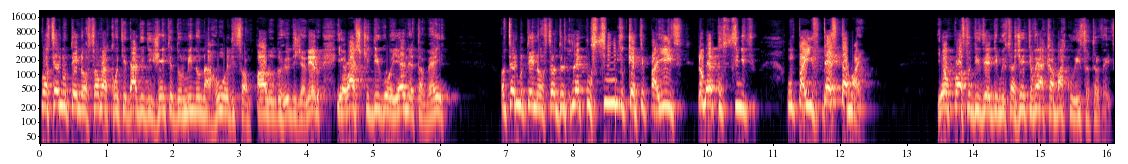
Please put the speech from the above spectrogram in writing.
Você não tem noção da quantidade de gente dormindo na rua de São Paulo, do Rio de Janeiro, e eu acho que de Goiânia também. Você não tem noção disso. Não é possível que esse país, não é possível, um país desse tamanho. E eu posso dizer, Edmilson, a gente vai acabar com isso outra vez.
